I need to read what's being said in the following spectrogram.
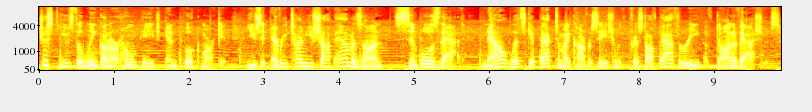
Just use the link on our homepage and bookmark it. Use it every time you shop Amazon, simple as that. Now, let's get back to my conversation with Kristof Bathory of Dawn of Ashes.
